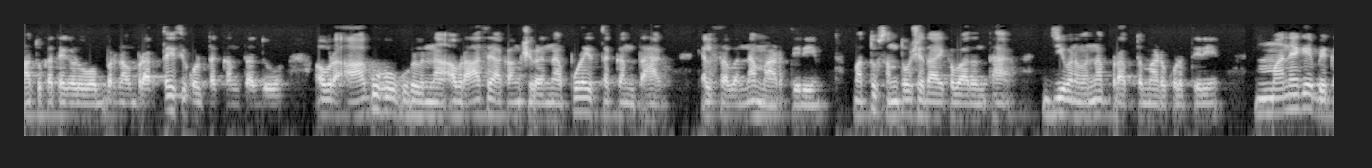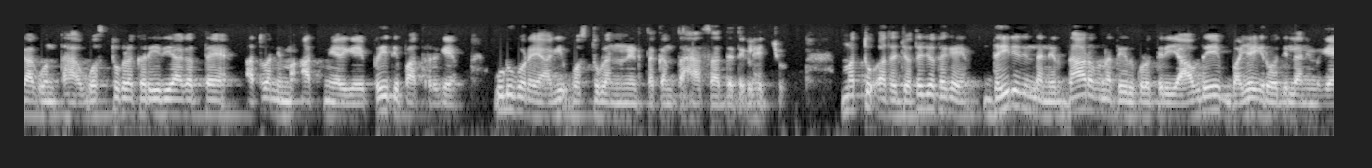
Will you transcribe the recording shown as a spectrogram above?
ಮಾತುಕತೆಗಳು, ಒಬ್ಬರನ್ನ ಒಬ್ಬರು ಅರ್ಥೈಸಿಕೊಳ್ತಕ್ಕಂಥದ್ದು, ಅವರ ಆಗು ಹೋಗುಗಳನ್ನು, ಅವರ ಆಸೆ ಆಕಾಂಕ್ಷೆಗಳನ್ನು ಪೂರೈಸತಕ್ಕಂತಹ ಕೆಲಸವನ್ನ ಮಾಡ್ತೀರಿ. ಮತ್ತು ಸಂತೋಷದಾಯಕವಾದಂತಹ ಜೀವನವನ್ನ ಪ್ರಾಪ್ತ ಮಾಡಿಕೊಳ್ತೀರಿ. ಮನೆಗೆ ಬೇಕಾಗುವಂತಹ ವಸ್ತುಗಳ ಖರೀದಿ ಆಗತ್ತೆ ಅಥವಾ ನಿಮ್ಮ ಆತ್ಮೀಯರಿಗೆ ಪ್ರೀತಿ ಪಾತ್ರರಿಗೆ ಉಡುಗೊರೆಯಾಗಿ ವಸ್ತುಗಳನ್ನು ನೀಡ್ತಕ್ಕಂತಹ ಸಾಧ್ಯತೆಗಳು ಹೆಚ್ಚು. ಮತ್ತು ಅದರ ಜೊತೆ ಜೊತೆಗೆ ಧೈರ್ಯದಿಂದ ನಿರ್ಧಾರವನ್ನು ತೆಗೆದುಕೊಳ್ಳುತ್ತೀರಿ. ಯಾವುದೇ ಭಯ ಇರೋದಿಲ್ಲ ನಿಮಗೆ.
